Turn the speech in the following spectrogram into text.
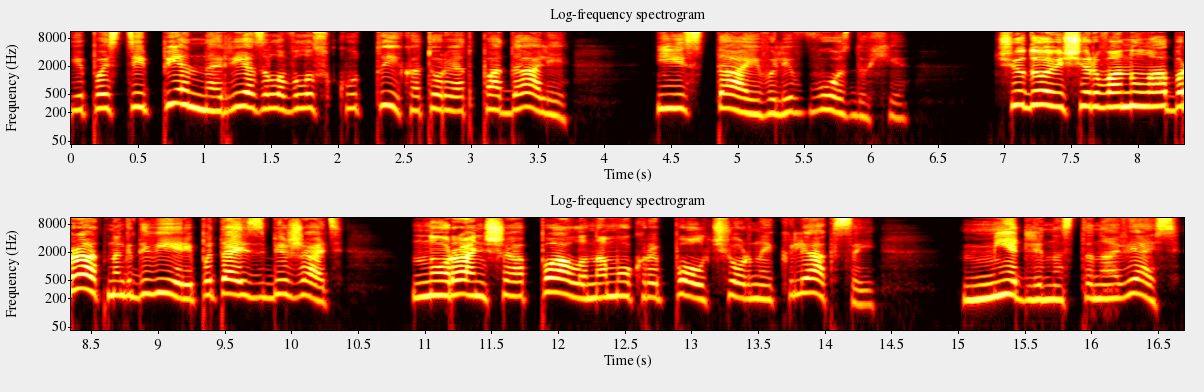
и постепенно резала в лоскуты, которые отпадали и истаивали в воздухе. Чудовище рвануло обратно к двери, пытаясь сбежать, но раньше опало на мокрый пол черной кляксой, медленно становясь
